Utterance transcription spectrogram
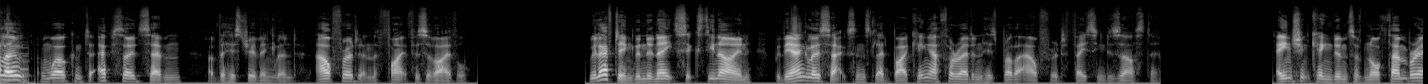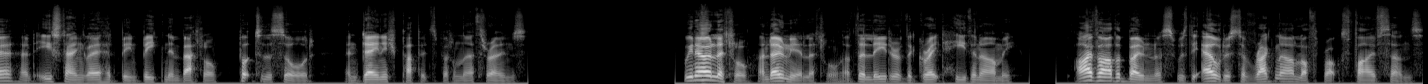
Hello, and welcome to episode 7 of the History of England Alfred and the Fight for Survival. We left England in 869 with the Anglo Saxons led by King Athelred and his brother Alfred facing disaster. Ancient kingdoms of Northumbria and East Anglia had been beaten in battle, put to the sword, and Danish puppets put on their thrones. We know a little, and only a little, of the leader of the great heathen army. Ivar the Boneless was the eldest of Ragnar Lothbrok's five sons.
